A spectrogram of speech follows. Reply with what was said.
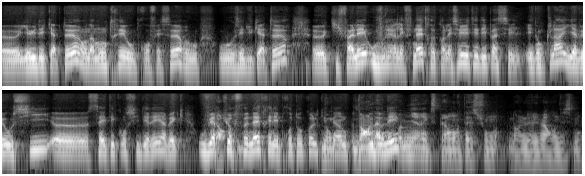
euh, il y a eu des capteurs et on a montré aux professeurs ou, ou aux éducateurs euh, qu'il fallait ouvrir les fenêtres quand les seuils étaient dépassés. Mm. Et donc là, il y avait aussi, euh, ça a été considéré avec ouverture fenêtre et les protocoles qui Donc, étaient un petit dans peu la donnés. première expérimentation dans le 9e arrondissement,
